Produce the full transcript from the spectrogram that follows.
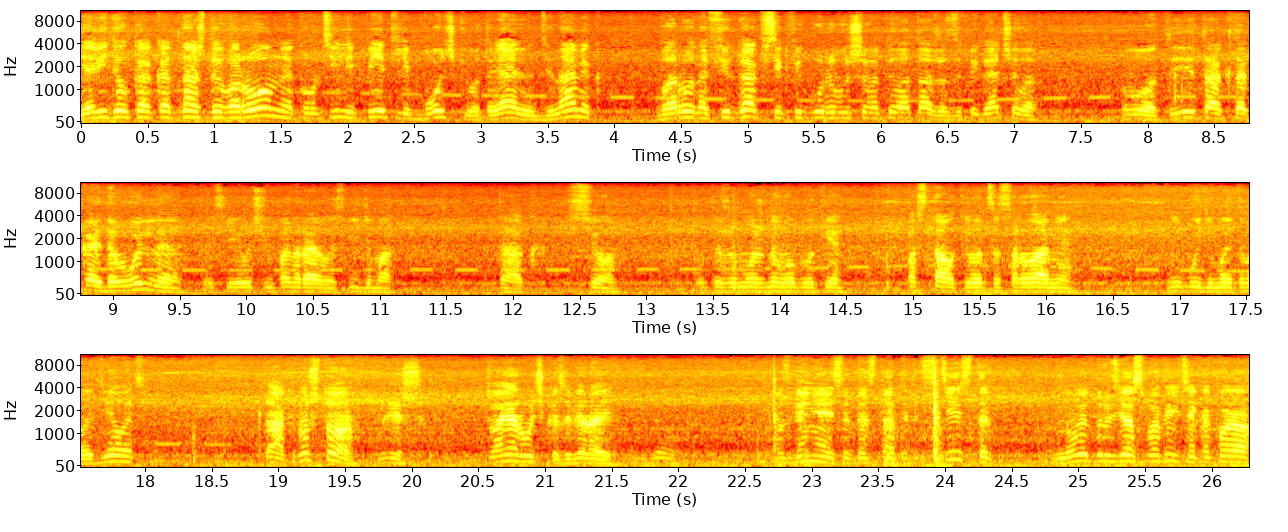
Я видел, как однажды вороны крутили петли, бочки, вот реально динамик. Ворона фигак, всех фигуры высшего пилотажа зафигачила. Вот, и так такая довольная, то есть ей очень понравилось, видимо. Так, все. Тут уже можно в облаке посталкиваться с орлами. Не будем этого делать. Так, ну что, видишь, твоя ручка забирай. Возгоняйся до 130. ста- Ну и, друзья, смотрите, какое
